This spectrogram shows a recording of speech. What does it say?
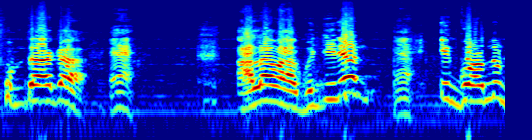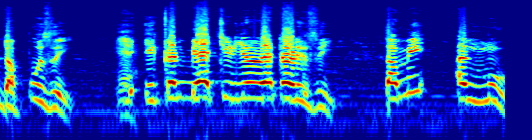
ફૂમતા કાકા હે. આલા વાઘુજી ને એ ગોળનું ઢપ્પુ છે. એકન બે ચીડીઓ વેટાડી છે. તમે અને હું.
